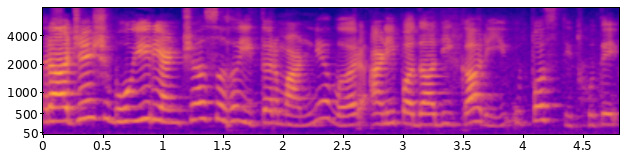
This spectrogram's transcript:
राजेश भोईर यांच्यासह इतर मान्यवर आणि पदाधिकारी उपस्थित होते.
